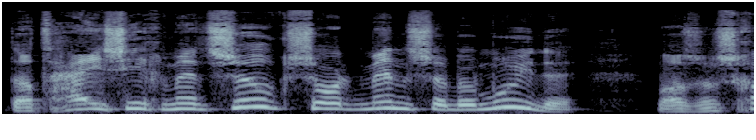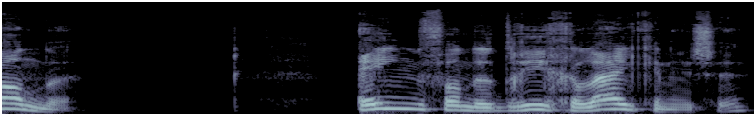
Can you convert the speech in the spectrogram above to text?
Dat hij zich met zulk soort mensen bemoeide, was een schande. Een van de drie gelijkenissen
